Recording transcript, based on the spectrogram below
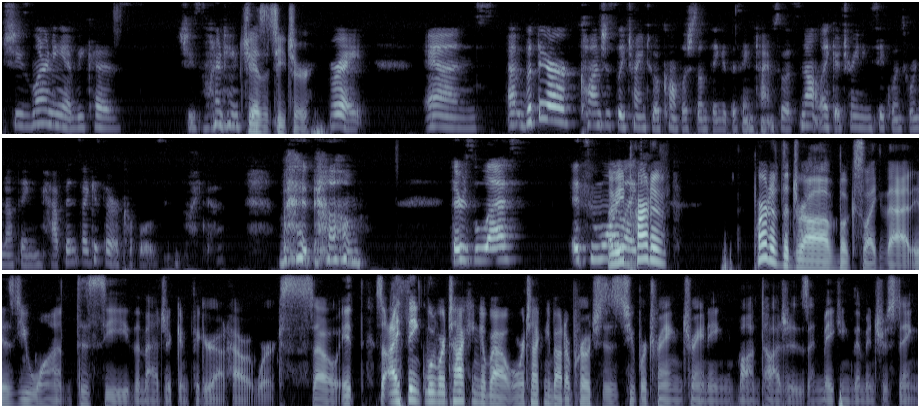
she's learning it because she's learning. She has a teacher. Right. And um, but they are consciously trying to accomplish something at the same time. So it's not like a training sequence where nothing happens. I guess there are a couple of scenes like that, but um, there's less. It's more. I mean, like, part of part of the draw of books like that is you want to see the magic and figure out how it works. So it so I think when we're talking about when we're talking about approaches to portraying training montages and making them interesting,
